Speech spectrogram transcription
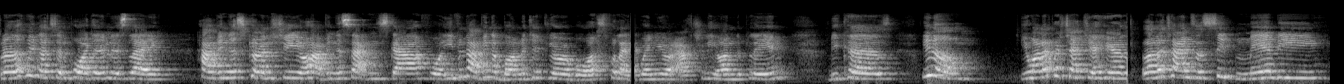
another thing that's important is like having a scrunchie or having a satin scarf or even having a bonnet if you're a boss for like when you're actually on the plane because you know you want to protect your hair a lot of times the seat may be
